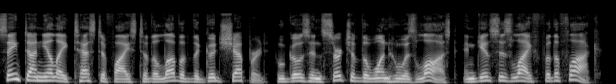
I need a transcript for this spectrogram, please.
Saint Daniele testifies to the love of the Good Shepherd who goes in search of the one who is lost and gives his life for the flock.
